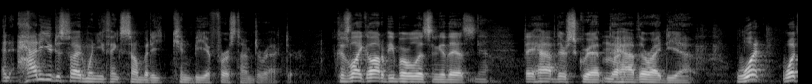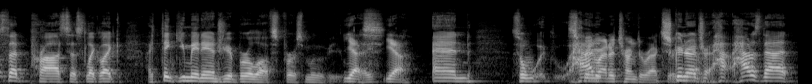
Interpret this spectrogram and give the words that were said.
And how do you decide when you think somebody can be a first time director? Because like a lot of people are listening to this, they have their script, they have their idea. What what's that process like? Like I think you made Andrea Berloff's first movie. Yes. Yeah. And so how screenwriter did, turned director. Screenwriter. Yeah. How, how does that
